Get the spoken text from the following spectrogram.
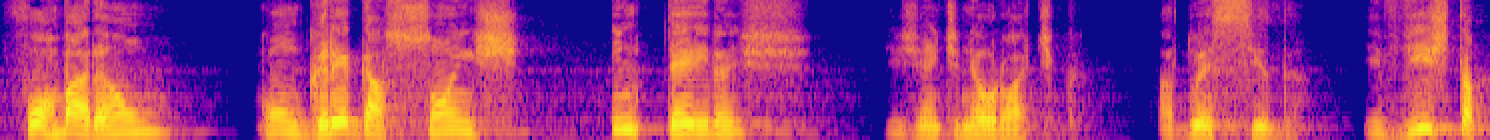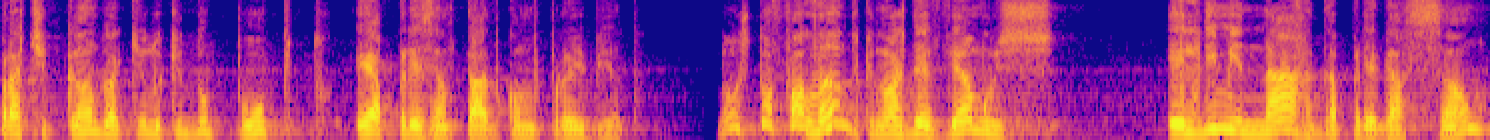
formarão congregações inteiras de gente neurótica, adoecida e vista praticando aquilo que do púlpito é apresentado como proibido. Não estou falando que nós devemos eliminar da pregação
